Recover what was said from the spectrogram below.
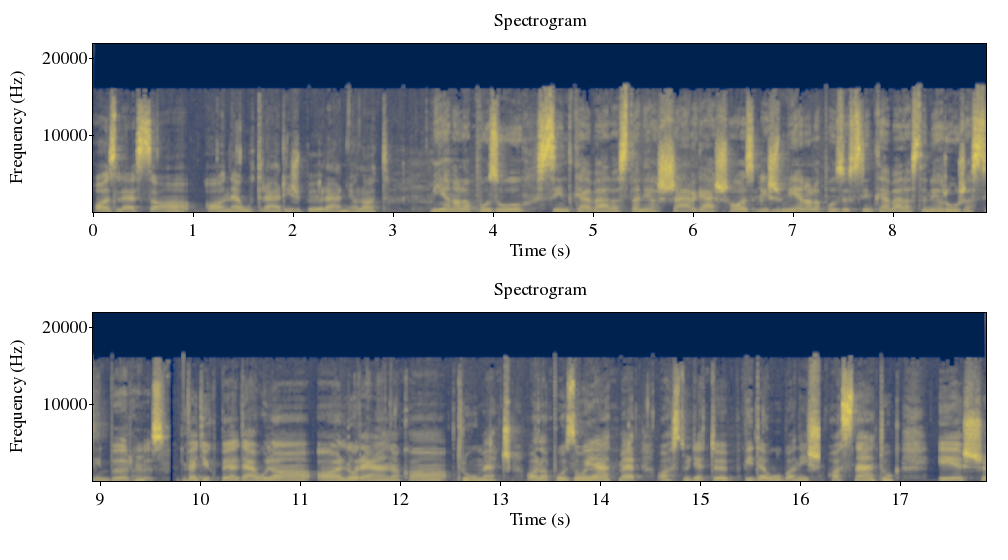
az lesz a, a neutrális bőrárnyalat. Milyen alapozó szint kell választani a sárgáshoz, uh-huh. és milyen alapozó szint kell választani a rózsaszín bőrhöz? Uh-huh. Vegyük például a, a L'Oreal-nak a True Match alapozóját, mert azt ugye több videóban is használtuk, és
